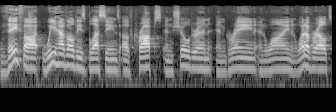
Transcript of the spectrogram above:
They thought we have all these blessings of crops and children and grain and wine and whatever else.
